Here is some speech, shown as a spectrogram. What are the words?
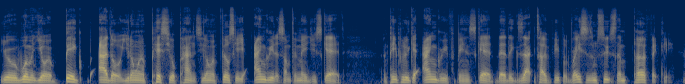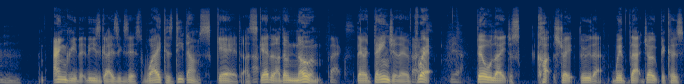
you're a woman, you're a big adult. You don't want to piss your pants. You don't want to feel scared. You're angry that something made you scared. And people who get angry for being scared, they're the exact type of people. Racism suits them perfectly. Mm-hmm. I'm angry that these guys exist. Why? Because deep down I'm scared. I'm ah. scared and I don't know them. Facts. They're a danger. They're a threat. Yeah. Bill like just cut straight through that with that joke because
